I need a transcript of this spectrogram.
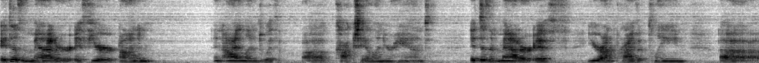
it doesn't matter if you're on an, an island with a cocktail in your hand. It doesn't matter if you're on a private plane, uh,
